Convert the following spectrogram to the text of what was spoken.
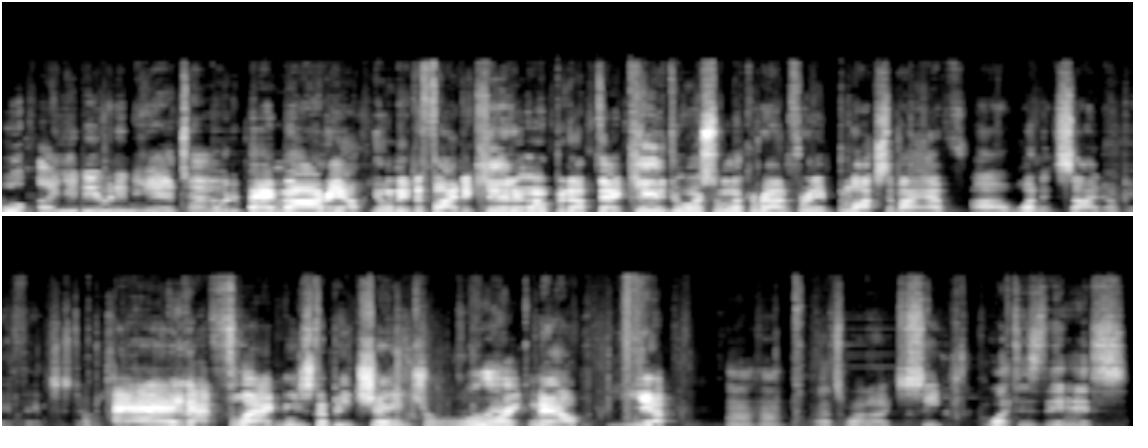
What are you doing in here, Toad? Hey, Mario. You'll need to find a key to open up that key door, so look around for any blocks that might have uh, one inside. Okay, thanks, Toad. Hey, that flag needs to be changed right now. Yep. Mm-hmm. That's what I like to see. What is this?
